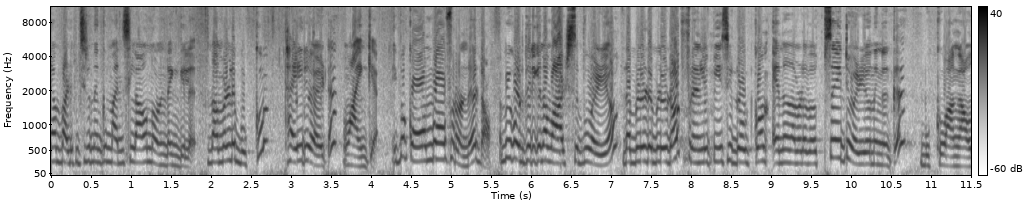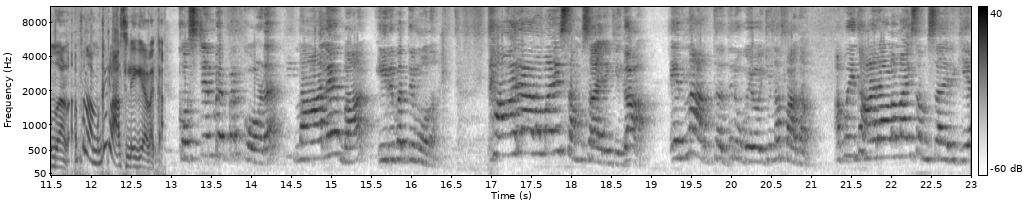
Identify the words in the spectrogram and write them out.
ഞാൻ പഠിപ്പിച്ചിട്ട് നിങ്ങൾക്ക് മനസ്സിലാവുന്നുണ്ടെങ്കിൽ നമ്മളുടെ ബുക്കും ധൈര്യമായിട്ട് വാങ്ങിക്കാം ഇപ്പൊ കോംബോ ഓഫർ ഉണ്ട് കേട്ടോ. അപ്പോൾ ഈ കൊടുത്തിരിക്കുന്ന വാട്സപ്പ് വഴിയോ W W dot friendly P C dot com എന്ന നമ്മുടെ വെബ്സൈറ്റ് വഴിയോ നിങ്ങൾക്ക് ബുക്ക് വാങ്ങാവുന്നതാണ്. അപ്പോൾ നമുക്ക് ക്ലാസ്സിലേക്ക് കിടക്കാം. ക്വസ്റ്റ്യൻ പേപ്പർ കോഡ് നാല് ബാർ ഇരുപത്തിമൂന്ന്. ധാരാളമായി സംസാരിക്കുക എന്ന അർത്ഥത്തിൽ ഉപയോഗിക്കുന്ന പദം. അപ്പൊ ഈ ധാരാളമായി സംസാരിക്കുക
